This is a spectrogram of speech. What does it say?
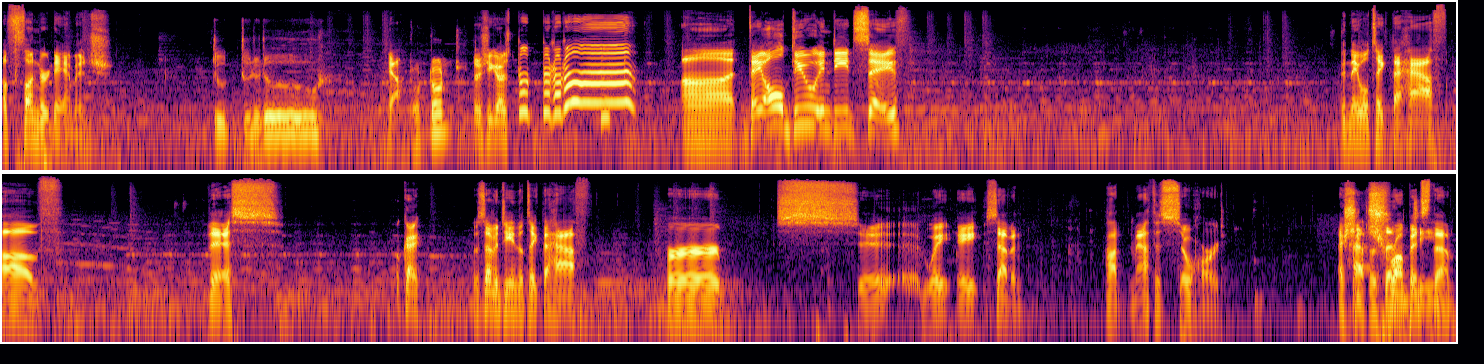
of thunder damage. Do do do do. Yeah. So she goes. "Doo, doo, doo, doo." Uh, they all do indeed save. And they will take the half of this. Okay. The 17, they'll take the half for. Si- wait, eight, seven. God, math is so hard. Half of trumpets 17. them.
